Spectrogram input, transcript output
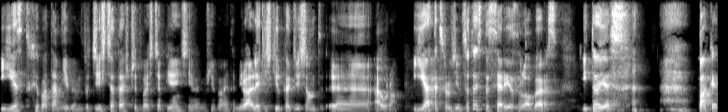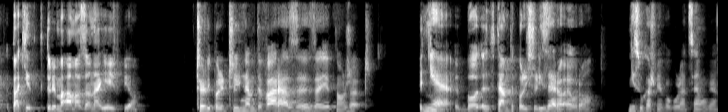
i jest chyba tam, nie wiem, 20 też, czy 25, nie wiem, już nie pamiętam ile, ale jakieś kilkadziesiąt e, euro. I ja tak sprawdziłem, co to jest te Series Lovers i to jest pakiet, pakiet, który ma Amazona i HBO. Czyli policzyli nam dwa razy za jedną rzecz. Nie, bo w tamte policzyli 0 euro. Nie słuchasz mnie w ogóle, co ja mówię?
